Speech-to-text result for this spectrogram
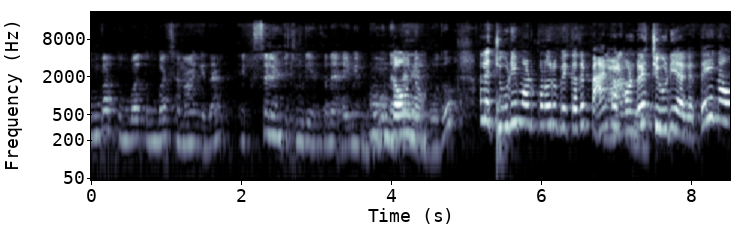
ತುಂಬಾ ತುಂಬಾ ತುಂಬಾ ಚೆನ್ನಾಗಿದೆ. ಎಕ್ಸಲೆಂಟ್ ಚೂಡಿ ಅಂತಾನೆ ಐ ಮೀನ್ ಗೌನ್ ಹೇಳ್ಬೋದು. ಅಲ್ಲ ಚೂಡಿ ಮಾಡ್ಕೊಳೋರು ಬೇಕಾದ್ರೆ ಪ್ಯಾಂಟ್ ಹಾಕೊಂಡ್ರೆ ಚೂಡಿ ಆಗತ್ತೆ. ನಾವು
